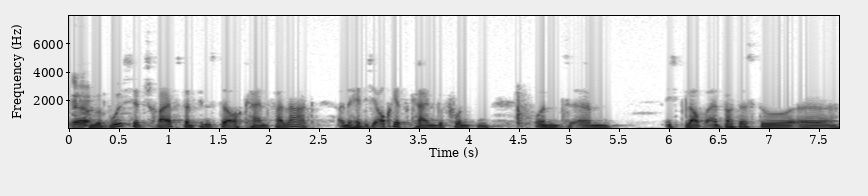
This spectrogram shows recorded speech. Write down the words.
ja. nur Bullshit schreibst, dann findest du auch keinen Verlag. Also hätte ich auch jetzt keinen gefunden. Und ähm, ich glaube einfach, dass du äh,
